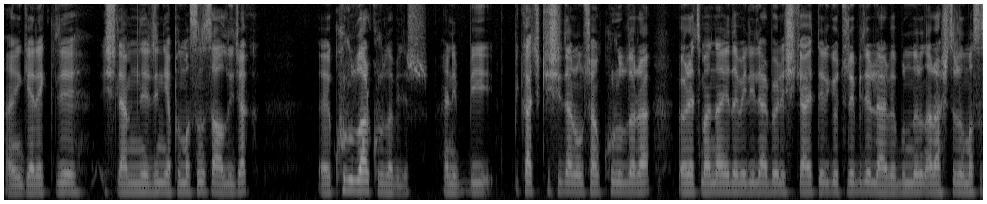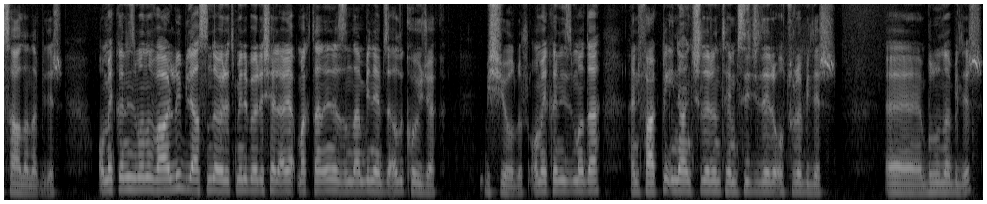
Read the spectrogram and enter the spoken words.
hani gerekli işlemlerin yapılmasını sağlayacak e, kurullar kurulabilir. Hani bir birkaç kişiden oluşan kurullara öğretmenler ya da veliler böyle şikayetleri götürebilirler ve bunların araştırılması sağlanabilir. O mekanizmanın varlığı bile aslında öğretmeni böyle şeyler yapmaktan en azından bir nebze alıkoyacak bir şey olur. O mekanizmada hani farklı inançların temsilcileri oturabilir, e, bulunabilir.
